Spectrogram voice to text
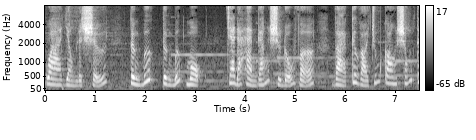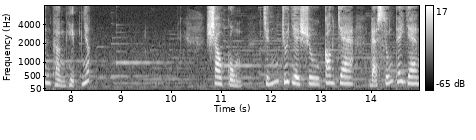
qua dòng lịch sử từng bước từng bước một cha đã hàn gắn sự đổ vỡ và kêu gọi chúng con sống tinh thần hiệp nhất. Sau cùng, chính Chúa Giêsu con cha đã xuống thế gian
